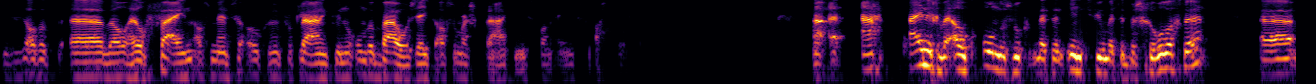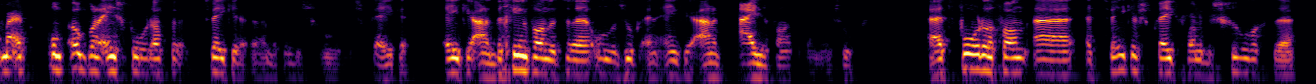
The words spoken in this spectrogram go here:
Dus het is altijd uh, wel heel fijn als mensen ook hun verklaring kunnen onderbouwen, zeker als er maar sprake is van één slachtoffer. Nou, eigenlijk eindigen we elk onderzoek met een interview met de beschuldigde. Uh, maar het komt ook wel eens voor dat we twee keer uh, met een beschuldigde spreken. Eén keer aan het begin van het uh, onderzoek en één keer aan het einde van het onderzoek. Het voordeel van het twee keer spreken van de beschuldigde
